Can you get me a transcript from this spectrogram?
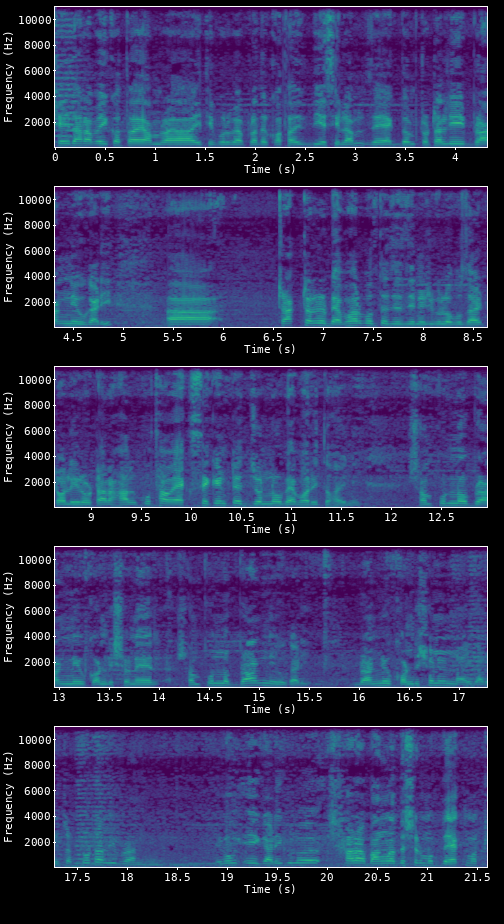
সেই ধারাবাহিকতায় আমরা ইতিপূর্বে আপনাদের কথা দিয়েছিলাম যে একদম টোটালি ব্র্যান্ড নিউ গাড়ি। ট্রাক্টরের ব্যবহার বলতে যে জিনিসগুলো বোঝায় টলি রোটার, হাল, কোথাও এক সেকেন্ডের জন্য ব্যবহৃত হয়নি। সম্পূর্ণ ব্র্যান্ড নিউ কন্ডিশনের সম্পূর্ণ ব্র্যান্ড নিউ গাড়ি। ব্র্যান্ড নিউ কন্ডিশনের নয়, গাড়িটা টোটালি ব্র্যান্ড নিউ এবং এই গাড়িগুলো সারা বাংলাদেশের মধ্যে একমাত্র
